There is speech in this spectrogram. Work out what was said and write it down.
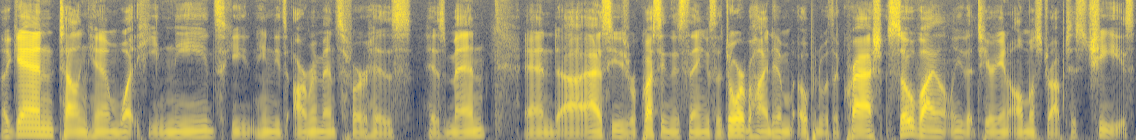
again, telling him what he needs. He he needs armaments for his his men, and uh, as he's requesting these things, the door behind him opened with a crash so violently that Tyrion almost dropped his cheese.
